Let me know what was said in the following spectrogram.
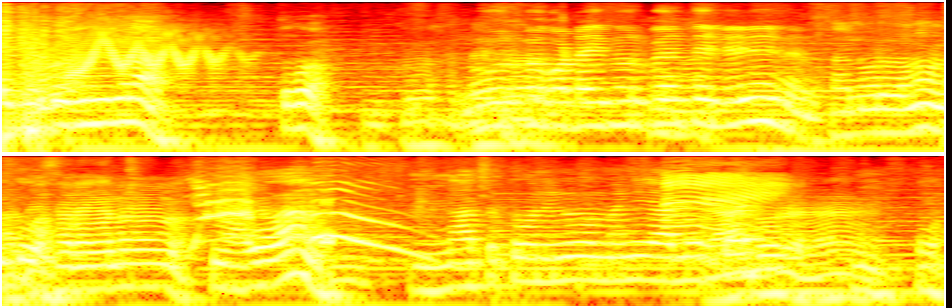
ಐದು ರೂಪಾಯಿ ತಗೋ. ನೂರು ರೂಪಾಯಿ ಕೊಟ್ಟು ಐದ್ನೂರು ರೂಪಾಯಿ ಅಂತ ಇಲ್ಲಿ ನೀನು. ನಾನು ನೋಡ್ದಾನು ತಗೋ. ಆಗ್ಯಾವ ನಾ ತಗೋ ನೀನು ಮನೆ ಎರಡ್ನೂರು ರೂಪಾಯಿ.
